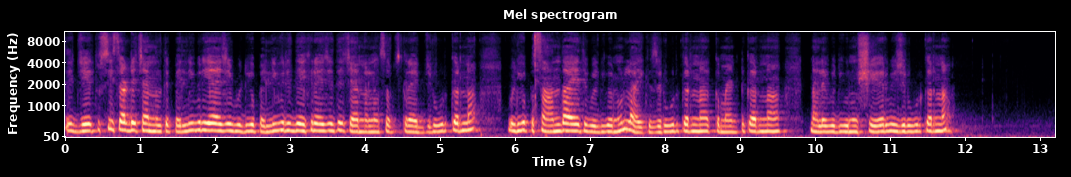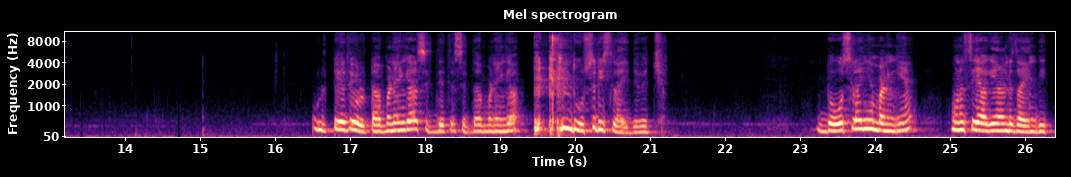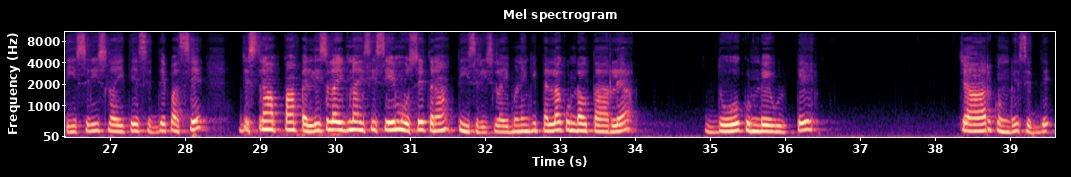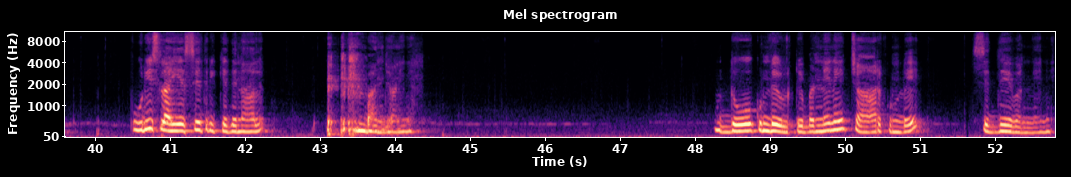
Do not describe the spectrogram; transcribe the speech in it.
ਤੇ ਜੇ ਤੁਸੀਂ ਸਾਡੇ ਚੈਨਲ ਤੇ ਪਹਿਲੀ ਵਾਰੀ ਆਏ, ਜੇ ਵੀਡੀਓ ਪਹਿਲੀ ਵਾਰੀ ਦੇਖ ਰਹੇ ਜੇ, ਤੇ ਚੈਨਲ ਨੂੰ ਸਬਸਕ੍ਰਾਈਬ ਜ਼ਰੂਰ ਕਰਨਾ। ਵੀਡੀਓ ਪਸੰਦ ਆਏ ਤੇ ਵੀਡੀਓ ਨੂੰ ਲਾਈਕ ਜ਼ਰੂਰ ਕਰਨਾ ਕਮੈਂਟ ਕਰਨਾ, ਨਾਲੇ ਵੀਡੀਓ ਨੂੰ ਸ਼ੇਅਰ ਵੀ ਜ਼ਰੂਰ ਕਰਨਾ। ਉਲਟੇ ਤੇ ਉਲਟਾ ਬਣੇਗਾ, ਸਿੱਧੇ ਤੇ ਸਿੱਧਾ ਬਣੇਗਾ। ਦੂਸਰੀ ਸਿਲਾਈ ਦੇ ਵਿੱਚ ਦੋ ਸਲਾਈਆਂ ਬਣ ਗਈਆਂ। ਹੁਣ ਅਸੀਂ ਆ ਗਏ ਹਾਂ ਡਿਜ਼ਾਈਨ ਦੀ ਤੀਸਰੀ ਸਿਲਾਈ ਤੇ ਸਿੱਧੇ ਪਾਸੇ। ਜਿਸ ਤਰ੍ਹਾਂ ਆਪਾਂ ਪਹਿਲੀ ਸਿਲਾਈ ਬਣਾਈ ਸੀ ਸੇਮ ਉਸੇ ਤਰ੍ਹਾਂ ਤੀਸਰੀ ਸਿਲਾਈ ਬਣੇਗੀ। ਪਹਿਲਾ ਕੁੰਡਾ ਉਤਾਰ ਲਿਆ। ਦੋ ਕੁੰਡੇ ਉਲਟੇ। ਚਾਰ ਕੁੰਡੇ ਸਿੱਧੇ। ਪੂਰੀ ਸਿਲਾਈ ਇਸੇ ਤਰੀਕੇ ਦੇ ਨਾਲ ਬਣ ਜਾਣੀ ਹੈ। ਦੋ ਕੁੰਡੇ ਉਲਟੇ ਬਣਨੇ ਨੇ, ਚਾਰ ਕੁੰਡੇ ਸਿੱਧੇ ਬਣਨੇ ਨੇ।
